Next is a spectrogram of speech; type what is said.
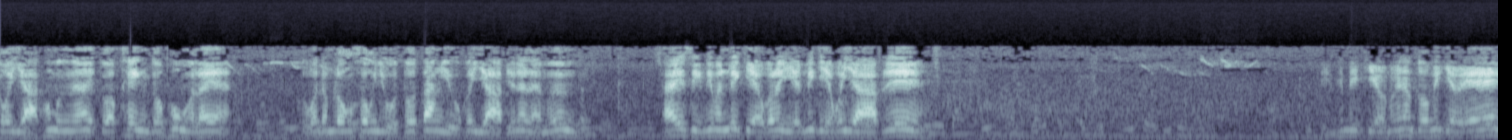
ตัวหยาบของมึงนะตัวเพ่งตัวพุ่งอะไรอะตัวดำรงทรงอยู่ตัวตั้งอยู่ก็หยาบอยู่นั่นแหละมึง ใช้สิ่งที่มันไม่เกี่ยวกับละเอียดไม่เกี่ยวกับหยาบนี่สิ่ง ที่ไม่เกี่ยวมันก็ทั้งตัวไม่เกี่ยวเอง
